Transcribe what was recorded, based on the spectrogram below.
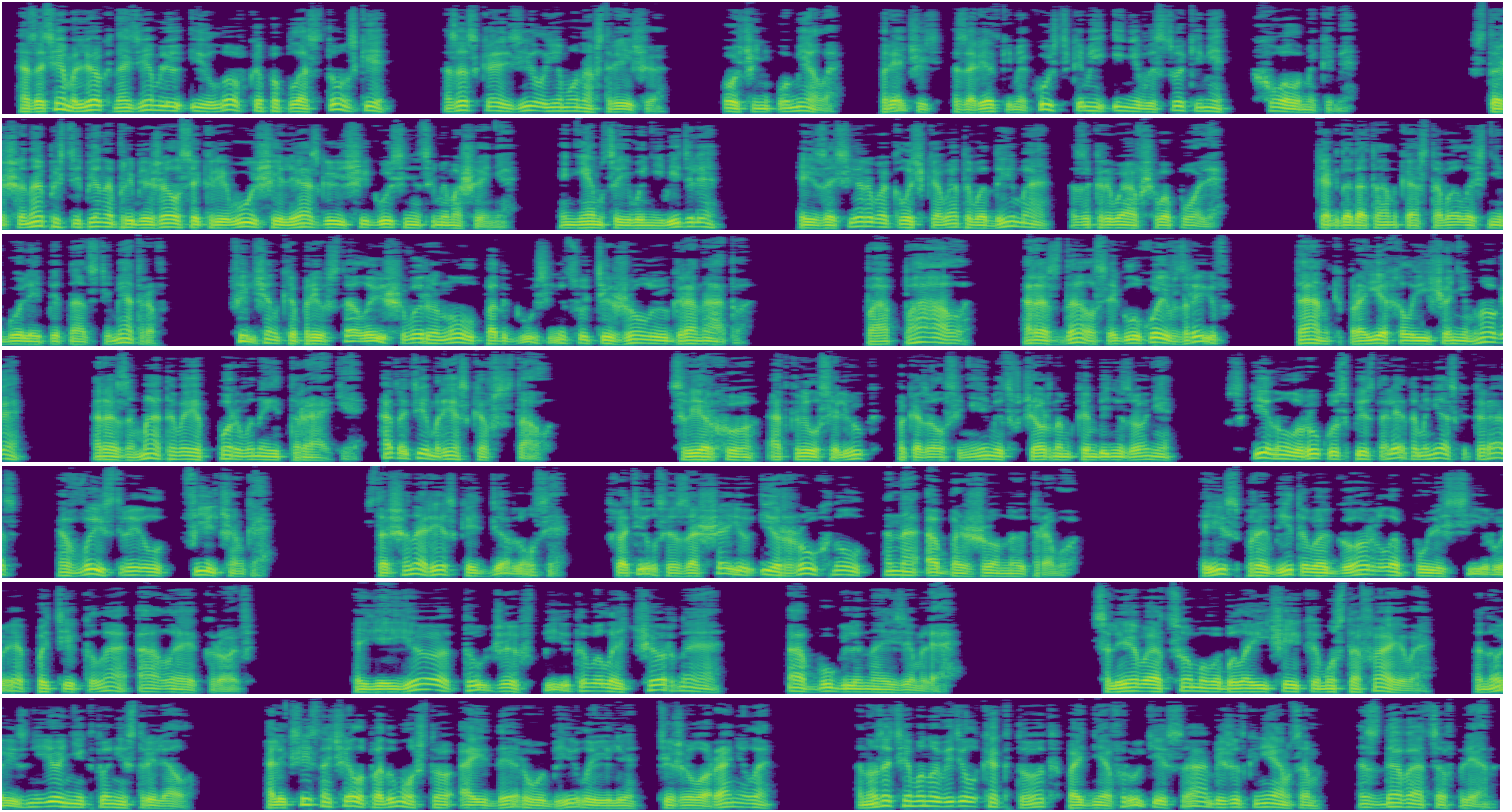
а затем лег на землю и ловко по-пластунски заскользил ему навстречу, очень умело, прячась за редкими кустиками и невысокими холмиками. Старшина постепенно приближался к ревущей, лязгающей гусеницами машине. Немцы его не видели из-за серого клочковатого дыма, закрывавшего поле. Когда до танка оставалось не более 15 метров, Фильченко привстал и швырнул под гусеницу тяжелую гранату. «Попал!» — раздался глухой взрыв. Танк проехал еще немного, разматывая порванные траки, а затем резко встал. Сверху открылся люк, показался немец в черном комбинезоне, скинул руку с пистолетом и несколько раз выстрелил Фильченко. Старшина резко дернулся, схватился за шею и рухнул на обожженную траву. Из пробитого горла, пульсируя, потекла алая кровь. Ее тут же впитывала черная обугленная земля. Слева от Сомова была ячейка Мустафаева, но из нее никто не стрелял. Алексей сначала подумал, что Айдера убила или тяжело ранила, но затем он увидел, как тот, подняв руки, сам бежит к немцам, сдаваться в плен.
